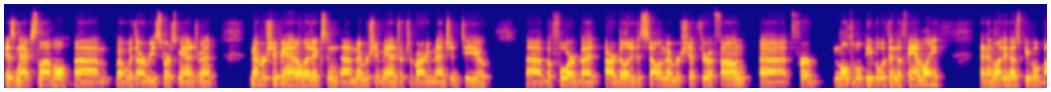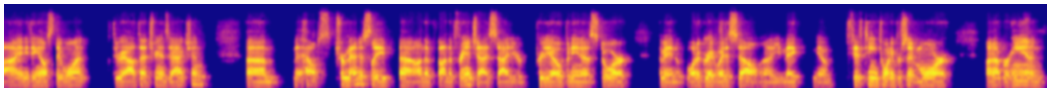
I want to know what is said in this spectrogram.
is next level um, with our resource management, membership analytics, and uh, membership management, which I've already mentioned to you uh, before. But our ability to sell a membership through a phone uh, for multiple people within the family, and then letting those people buy anything else they want throughout that transaction. Um, it helps tremendously uh, on the on the franchise side. You're pre-opening a store. I mean, what a great way to sell. Uh, you make you know 15, 20 percent more on upper hand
